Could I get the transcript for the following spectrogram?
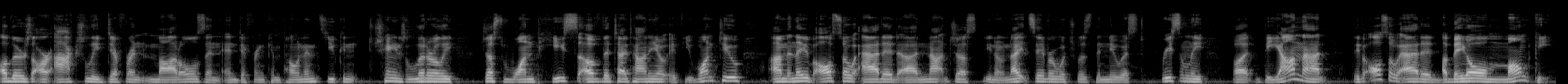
Others are actually different models and, and different components. You can change literally just one piece of the titanio if you want to. Um and they've also added uh not just you know Nightsaber which was the newest recently but beyond that they've also added a big old monkey.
